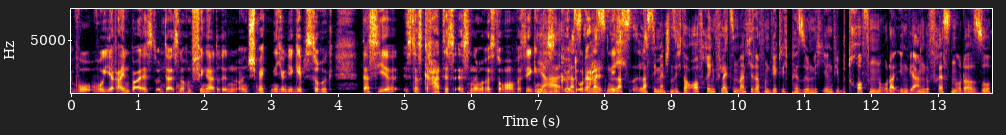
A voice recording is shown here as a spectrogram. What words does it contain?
wo, wo ihr reinbeißt und da ist noch ein Finger drin und schmeckt nicht und ihr gebt es zurück. Das hier ist das Gratisessen im Restaurant, was ihr genießen könnt lass, oder lass, halt nicht. Lass, lass die Menschen sich doch aufregen. Vielleicht sind manche davon wirklich persönlich irgendwie betroffen oder irgendwie angefressen oder so.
